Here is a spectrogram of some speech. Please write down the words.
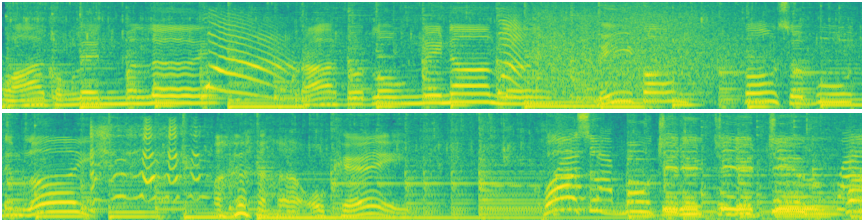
คว้าของเล่นมาเลยกระโดดลงในน้ำเลย มีฟองฟองสบู่เต็มเลย โอเคคว้าสบู่จิดจิดจิวคว้า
